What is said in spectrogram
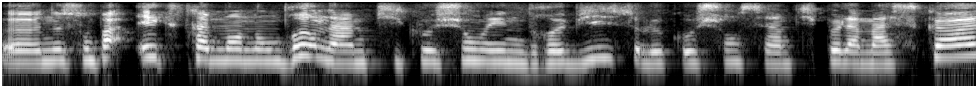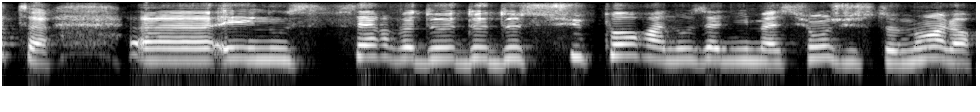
ne sont pas extrêmement nombreux. On a un petit cochon et une brebis. Le cochon, c'est un petit peu la mascotte. Euh, et ils nous servent de, de, support à nos animations, justement. Alors,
